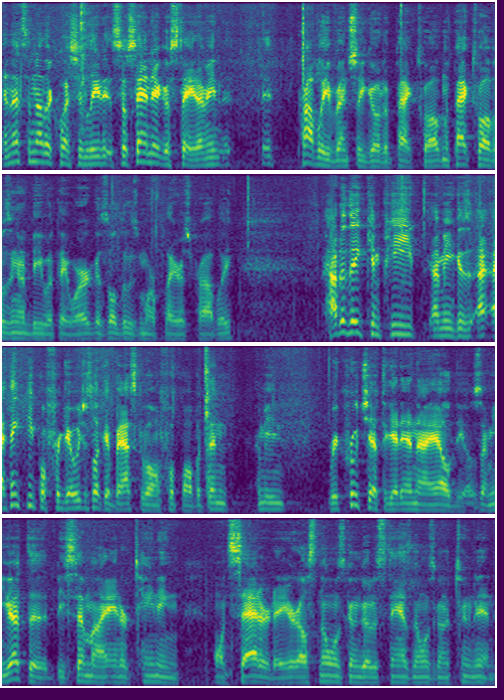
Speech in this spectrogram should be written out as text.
And that's another question, Lee. So San Diego State, I mean, it, probably eventually go to Pac-12, and the Pac-12 isn't going to be what they were because they'll lose more players probably. How do they compete? I mean, because I, I think people forget. We just look at basketball and football, but then, I mean, recruits you have to get NIL deals. I mean, you have to be semi-entertaining on Saturday, or else no one's going to go to stands, no one's going to tune in.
